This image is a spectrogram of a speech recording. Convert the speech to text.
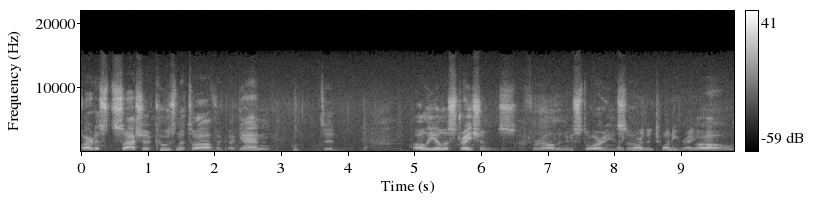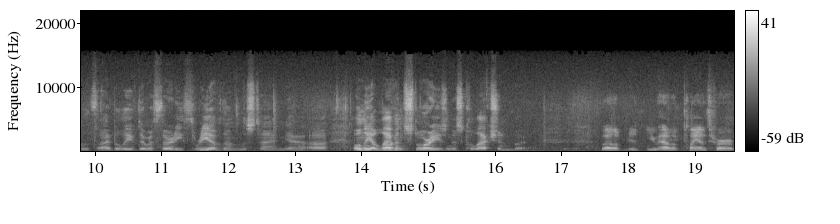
artist Sasha Kuznetsov again did all the illustrations for all the new stories. Like so. more than 20, right? Oh, I believe there were 33 of them this time, yeah. Uh, only 11 stories in this collection, but Well, you have a plans for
